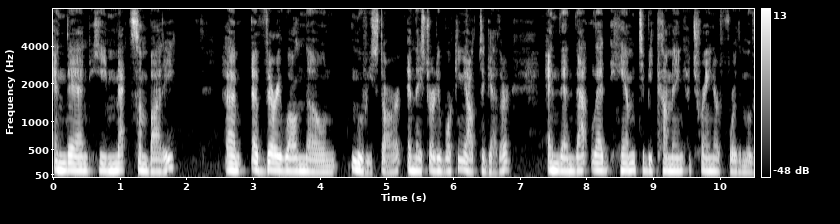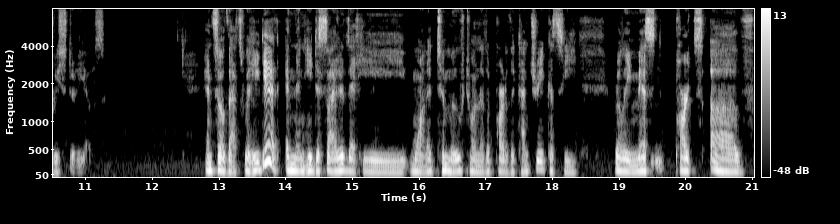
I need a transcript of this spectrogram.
And then he met somebody, um, a very well known movie star, and they started working out together. And then that led him to becoming a trainer for the movie studios. And so that's what he did. And then he decided that he wanted to move to another part of the country because he really missed mm-hmm. parts of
